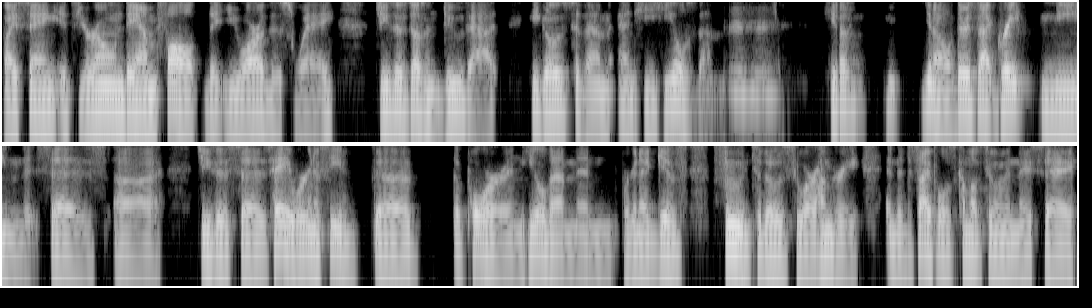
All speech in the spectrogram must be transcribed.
by saying it's your own damn fault that you are this way. Jesus doesn't do that. He goes to them and he heals them. Mm-hmm. He doesn't, you know, there's that great meme that says, uh, Jesus says, Hey, we're going to feed the the poor and heal them and we're going to give food to those who are hungry and the disciples come up to him and they say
